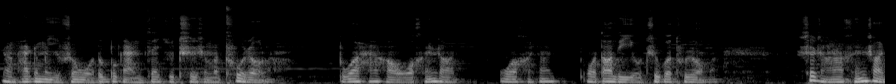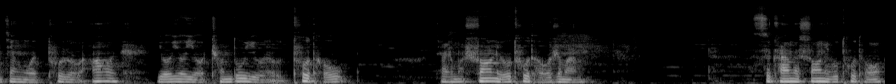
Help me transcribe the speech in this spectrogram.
让他这么一说，我都不敢再去吃什么兔肉了。不过还好，我很少，我好像我到底有吃过兔肉吗？市场上很少见过兔肉吧？哦，有有有，成都有兔头，叫什么双流兔头是吗？四川的双流兔头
